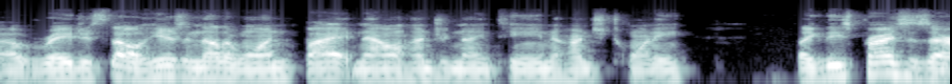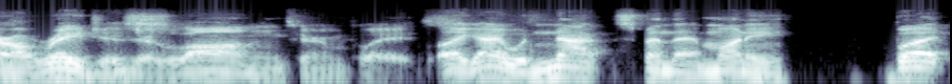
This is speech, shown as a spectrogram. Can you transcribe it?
outrageous. Oh, here's another one. Buy it now 119, 120. Like these prices are outrageous. These are long-term plays. Like I would not spend that money, but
